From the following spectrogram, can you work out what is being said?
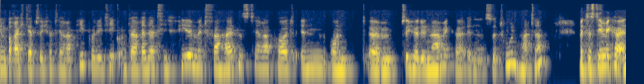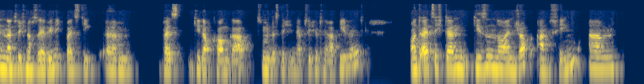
im Bereich der Psychotherapiepolitik und da relativ viel mit VerhaltenstherapeutInnen und ähm, PsychodynamikerInnen zu tun hatte. Mit SystemikerInnen natürlich noch sehr wenig, weil es die, ähm, weil es die noch kaum gab, zumindest nicht in der Psychotherapiewelt. Und als ich dann diesen neuen Job anfing, ähm,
